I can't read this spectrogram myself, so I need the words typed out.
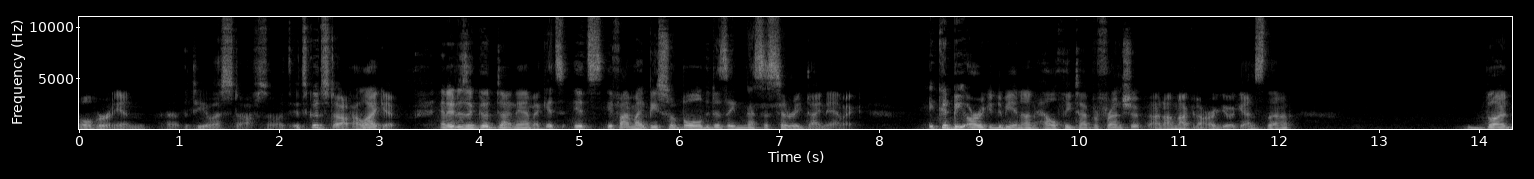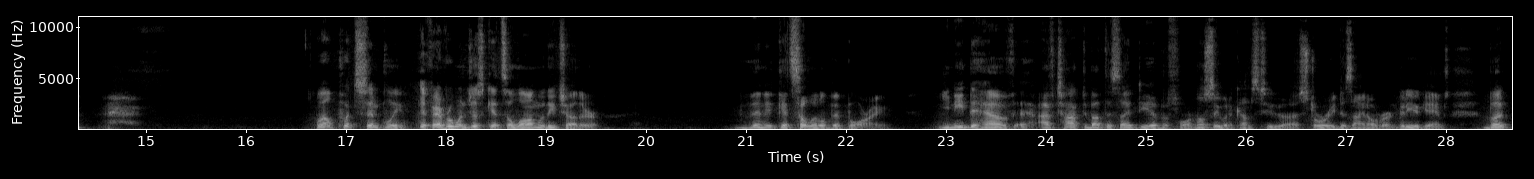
over in uh, the TOS stuff. So it's, it's good stuff. I like it, and it is a good dynamic. It's it's if I might be so bold, it is a necessary dynamic. It could be argued to be an unhealthy type of friendship, and I'm not going to argue against that. But well, put simply, if everyone just gets along with each other, then it gets a little bit boring. You need to have. I've talked about this idea before, mostly when it comes to uh, story design over in video games. But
